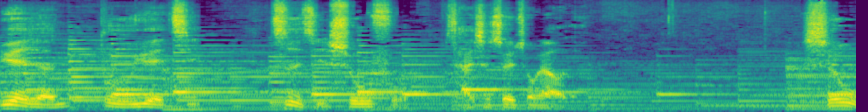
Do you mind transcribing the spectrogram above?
悦人不如悦己，自己舒服才是最重要的。十五，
